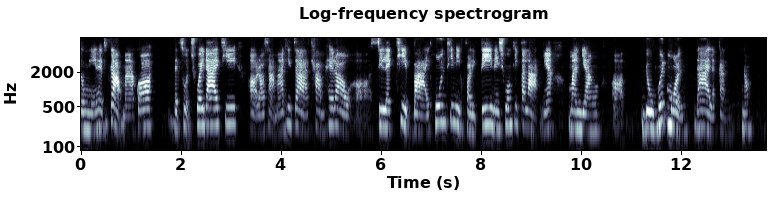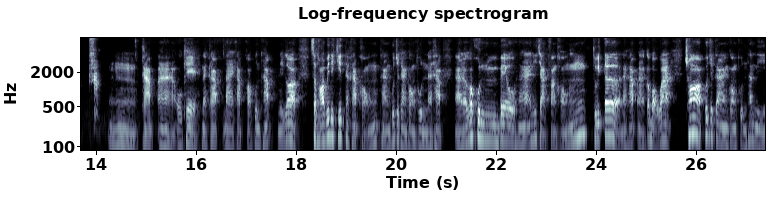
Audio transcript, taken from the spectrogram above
ตรงนี้เนี่ยที่กล่าวมาก็เป็นส่วนช่วยได้ที่เราสามารถที่จะทำให้เรา selective buy หุ้นที่มี quality ในช่วงที่ตลาดเนี่ยมันยังดูมืดมนได้ละกันเนาะ ค่ะ อืมครับอ่าโอเคนะครับได้ครับขอบคุณครับ นี่ก็สะท้อนวิธีคิดนะครับของทางผู้จัดการกองทุนนะครับอ่าแล้วก็คุณเบลนะฮะอันนี้จากฝั่งของ Twitter นะครับอ่าก็บอกว่าชอบผู้จัดการกองทุนท่านนี้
